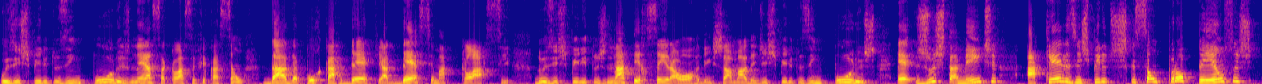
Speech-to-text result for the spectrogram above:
os espíritos impuros nessa classificação dada por Kardec, a décima classe dos espíritos na terceira ordem, chamada de espíritos impuros, é justamente aqueles espíritos que são propensos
